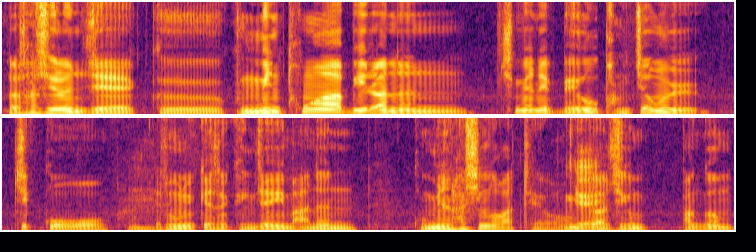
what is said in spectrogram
그러니까 사실은 이제 그 국민 통합이라는 측면에 매우 방점을 찍고 음. 대통령께서 굉장히 많은 고민을 하신 것 같아요. 예. 그러니까 지금 방금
